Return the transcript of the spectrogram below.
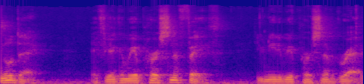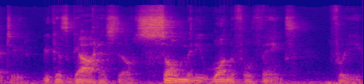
single day. If you're going to be a person of faith, you need to be a person of gratitude because God has done so many wonderful things for you.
